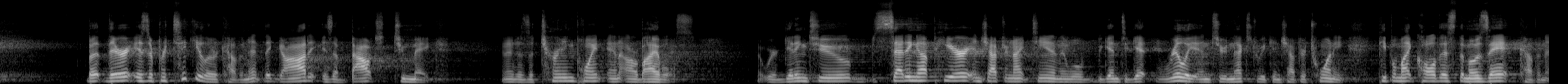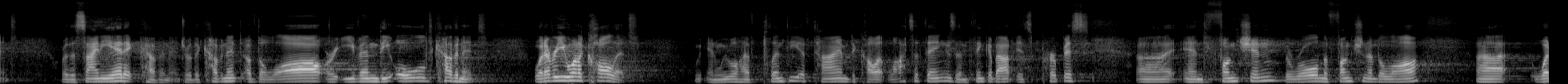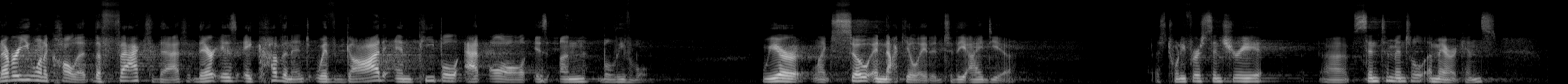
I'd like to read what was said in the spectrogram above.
But there is a particular covenant that God is about to make, and it is a turning point in our Bibles that we're getting to, setting up here in chapter 19, and then we'll begin to get really into next week in chapter 20. People might call this the Mosaic covenant, or the Sinaitic covenant, or the covenant of the law, or even the Old covenant, whatever you want to call it. And we will have plenty of time to call it lots of things and think about its purpose uh, and function, the role and the function of the law. Uh, whatever you want to call it, the fact that there is a covenant with God and people at all is unbelievable. We are like so inoculated to the idea as 21st century uh, sentimental Americans,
